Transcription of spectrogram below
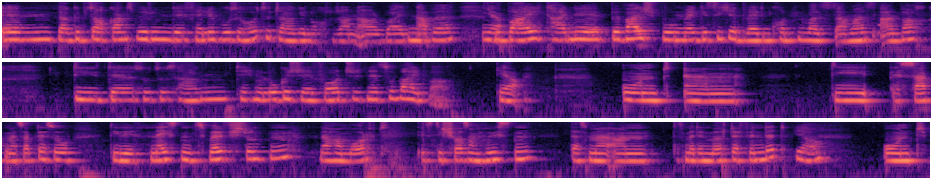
ähm, da gibt es auch ganz berühmte Fälle, wo sie heutzutage noch dran arbeiten, aber ja. wobei keine Beweisspuren mehr gesichert werden konnten, weil es damals einfach die, der sozusagen technologische Fortschritt nicht so weit war. Ja. Und ähm, die, es sagt, man sagt ja so, die nächsten zwölf Stunden nach einem Mord ist die Chance am höchsten, dass man, an, dass man den Mörder findet. Ja. Und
